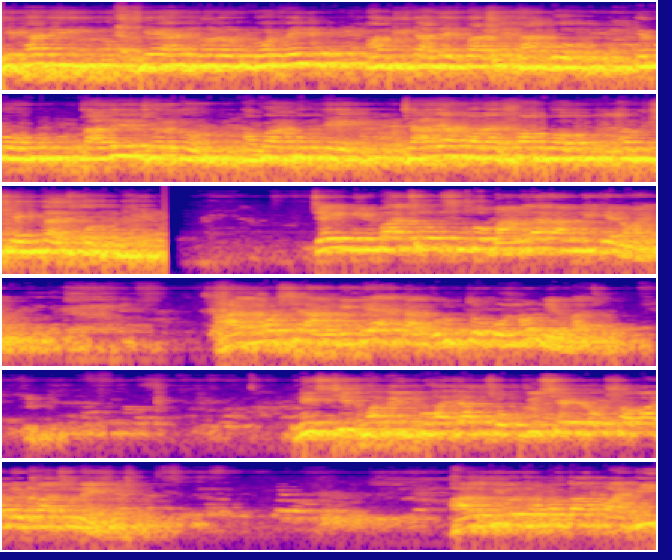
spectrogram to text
যেখানে যে আন্দোলন করবে, আমি তাদের পাশে থাকব এবং তাদের জন্য আমার পক্ষে যা যা করা সম্ভব, আমি সেই কাজ করব। যেই নির্বাচন শুধু বাংলার আঙ্গিকে নয়, ভারতবর্ষের আঙ্গিকে একটা গুরুত্বপূর্ণ নির্বাচন। নিশ্চিতভাবে দু হাজার চব্বিশের লোকসভা নির্বাচনে ভারতীয় জনতা পার্টি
